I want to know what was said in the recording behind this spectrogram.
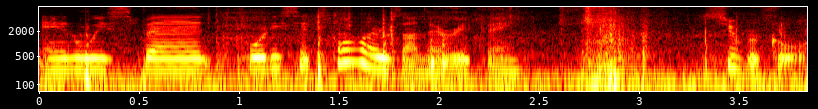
And we spent $46 on everything. Super cool.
